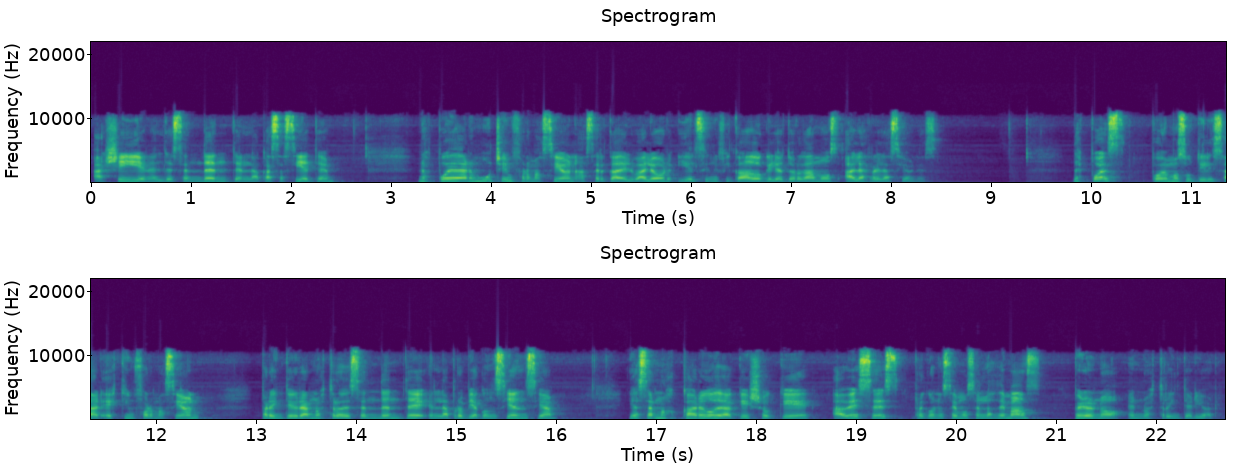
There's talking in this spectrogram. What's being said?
allí en el descendente, en la casa 7, nos puede dar mucha información acerca del valor y el significado que le otorgamos a las relaciones. Después podemos utilizar esta información para integrar nuestro descendente en la propia conciencia y hacernos cargo de aquello que a veces reconocemos en los demás, pero no en nuestro interior.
